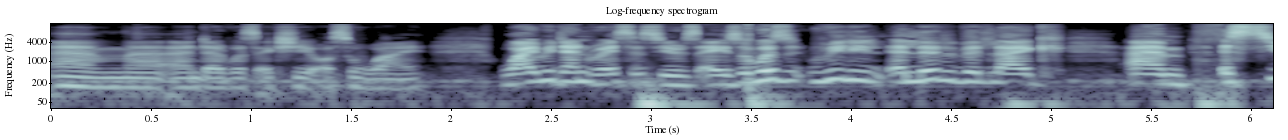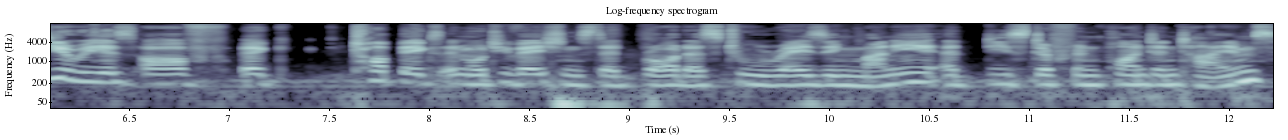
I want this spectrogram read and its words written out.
um, uh, and that was actually also why why we then raised the Series A. So it was really a little bit like um, a series of like topics and motivations that brought us to raising money at these different point in times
